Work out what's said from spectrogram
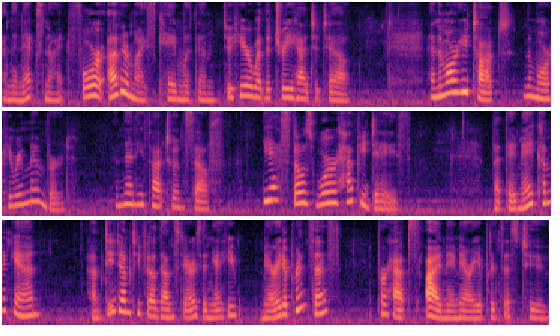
And the next night, four other mice came with them to hear what the tree had to tell. And the more he talked, the more he remembered. And then he thought to himself, Yes, those were happy days but they may come again. Humpty Dumpty fell downstairs, and yet he married a princess. Perhaps I may marry a princess too.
